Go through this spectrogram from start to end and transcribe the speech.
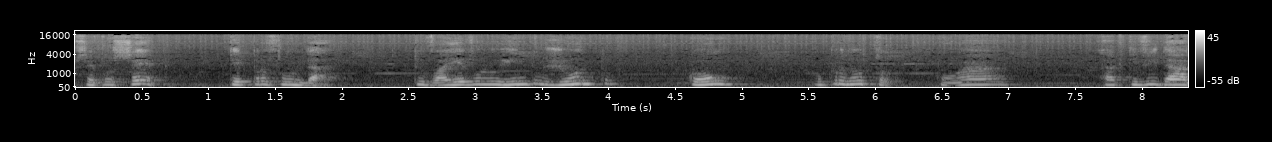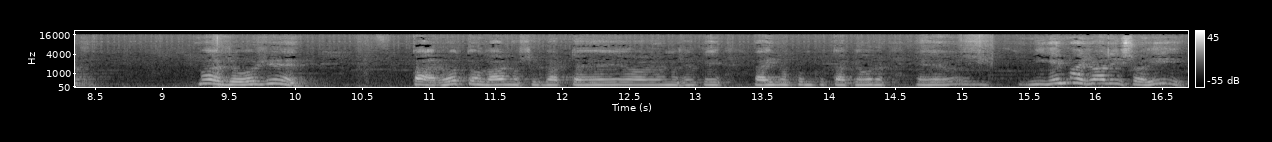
Se você te aprofundar, tu vai evoluindo junto com o produto, com a atividade. Mas hoje parou, estão lá no celular, não sei o que, aí no computador, é, ninguém mais olha isso aí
